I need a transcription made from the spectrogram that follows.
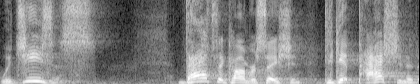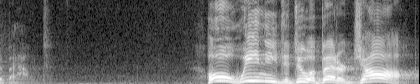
with Jesus. That's a conversation to get passionate about. Oh, we need to do a better job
